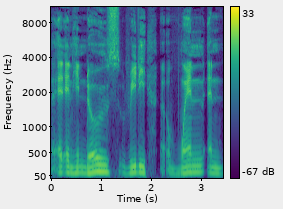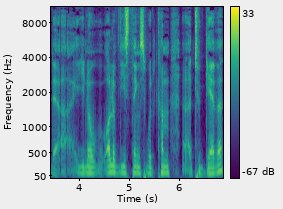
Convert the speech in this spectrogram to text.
and, and He knows really uh, when and uh, you know all of these things would come together.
